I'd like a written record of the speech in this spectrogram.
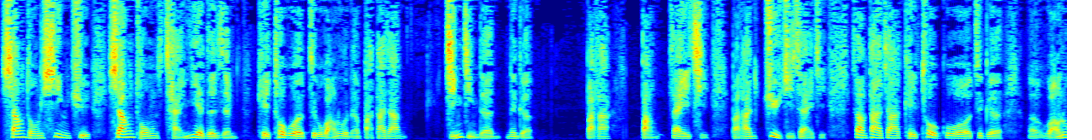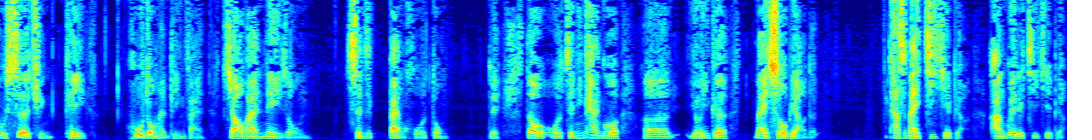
相同兴趣、相同产业的人，可以透过这个网络呢，把大家紧紧的那个把它。绑在一起，把它聚集在一起，让大家可以透过这个呃网络社群，可以互动很频繁，交换内容，甚至办活动。对，那我我曾经看过，呃，有一个卖手表的，他是卖机械表，昂贵的机械表。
